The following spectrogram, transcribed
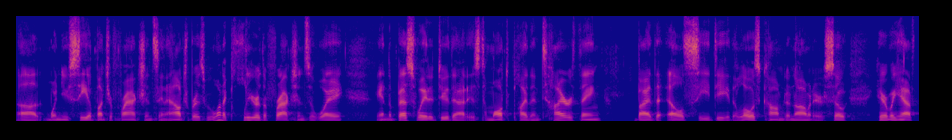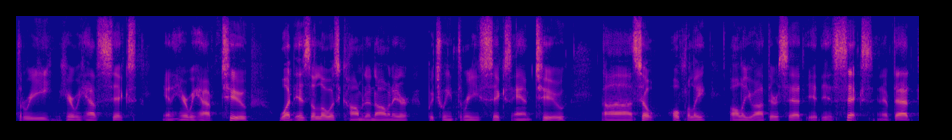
uh, when you see a bunch of fractions in algebra is we want to clear the fractions away. And the best way to do that is to multiply the entire thing by the LCD, the lowest common denominator. So here we have 3, here we have 6, and here we have 2. What is the lowest common denominator between 3, 6, and 2? Uh, so hopefully all of you out there said it is 6. And if that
